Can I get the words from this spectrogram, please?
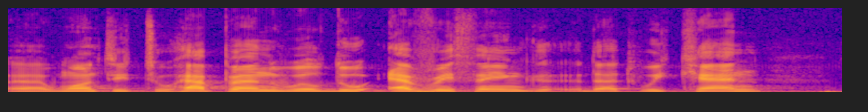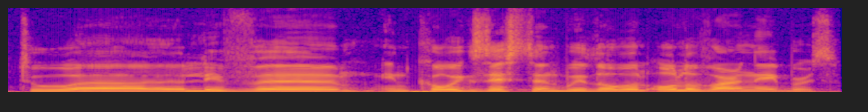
uh, want it to happen. We'll do everything that we can to uh, live uh, in coexistence with all, all of our neighbors.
